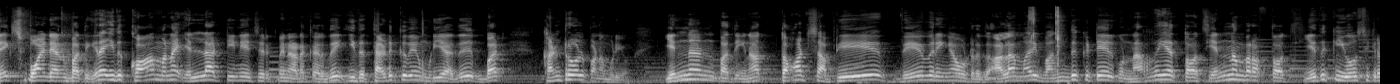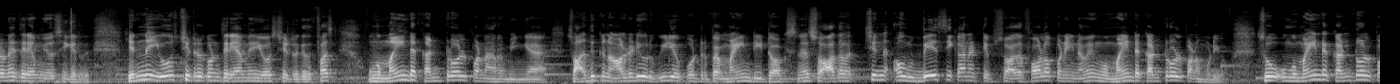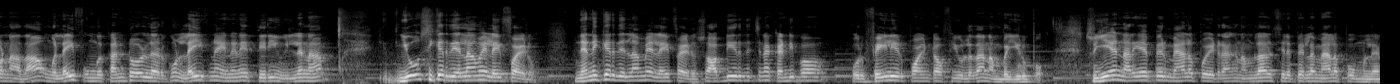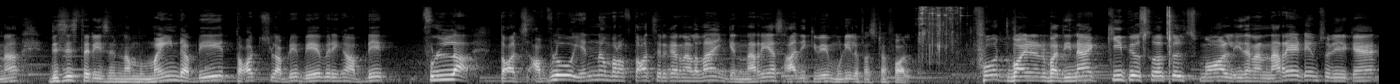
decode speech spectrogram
next point என்னென்னு பார்த்தீங்கன்னா இது காமனாக எல்லா டீனேஜருக்குமே நடக்கிறது. இதை தடுக்கவே முடியாது பட் கண்ட்ரோல் பண்ண முடியும். என்னன்னு பார்த்தீங்கன்னா தாட்ஸ் அப்படியே வேவரிங்காக விட்றது அலை மாதிரி வந்துக்கிட்டே இருக்கும். நிறைய thoughts n number of thoughts எதுக்கு யோசிக்கிறோன்னே தெரியாமல் யோசிக்கிறது. என்ன யோசிச்சுட்டு இருக்கோன்னு தெரியாமல் யோசிச்சுட்டு இருக்குது. ஃபர்ஸ்ட் உங்கள் மைண்டை கண்ட்ரோல் பண்ண ஆரம்பிங்க. ஸோ அதுக்கு நான் ஆல்ரெடி ஒரு வீடியோ போட்டிருப்பேன். மைண்ட் டீடாக்ஸ்னு ஸோ அதை சின்ன ஒரு பேசிக்கான டிப்ஸ் ஸோ அதை ஃபாலோ பண்ணிங்கன்னாவே உங்கள் மைண்டை கண்ட்ரோல் பண்ண முடியும். ஸோ உங்கள் மைண்டை கண்ட்ரோல் பண்ணால் தான் உங்கள் லைஃப் உங்கள் கண்ட்ரோலில் இருக்கும். லைஃப்னா என்னன்னே தெரியும். இல்லைன்னா யோசிக்கிறது எல்லாமே லைஃப் ஆகிடும் நினைக்கிறது எல்லாமே லைஃப் ஆகிடும் ஸோ அப்படி இருந்துச்சுன்னா கண்டிப்பாக ஒரு ஃபெயிலியர் பாயிண்ட் ஆஃப் வியூவில் தான் நம்ம இருப்போம். ஸோ ஏன் நிறைய பேர் மேலே போயிடுறாங்க? நம்மளால் சில பேர்லாம் மேலே போக முடியலன்னா திஸ் இஸ் த ரீசன் நம்ம மைண்ட் அப்படியே தாட்ஸில் அப்படியே வேவரிங்காக அப்படியே ஃபுல்லாக தாட்ஸ் அவ்வளோ என் நம்பர் ஆஃப் தாட்ஸ் இருக்கிறனால தான் இங்கே நிறையா சாதிக்கவே முடியல first of all fourth point பார்த்தீங்கன்னா கீப் யூர் சர்க்கிள் ஸ்மால் இதை நான் நிறைய டைம் சொல்லியிருக்கேன்.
